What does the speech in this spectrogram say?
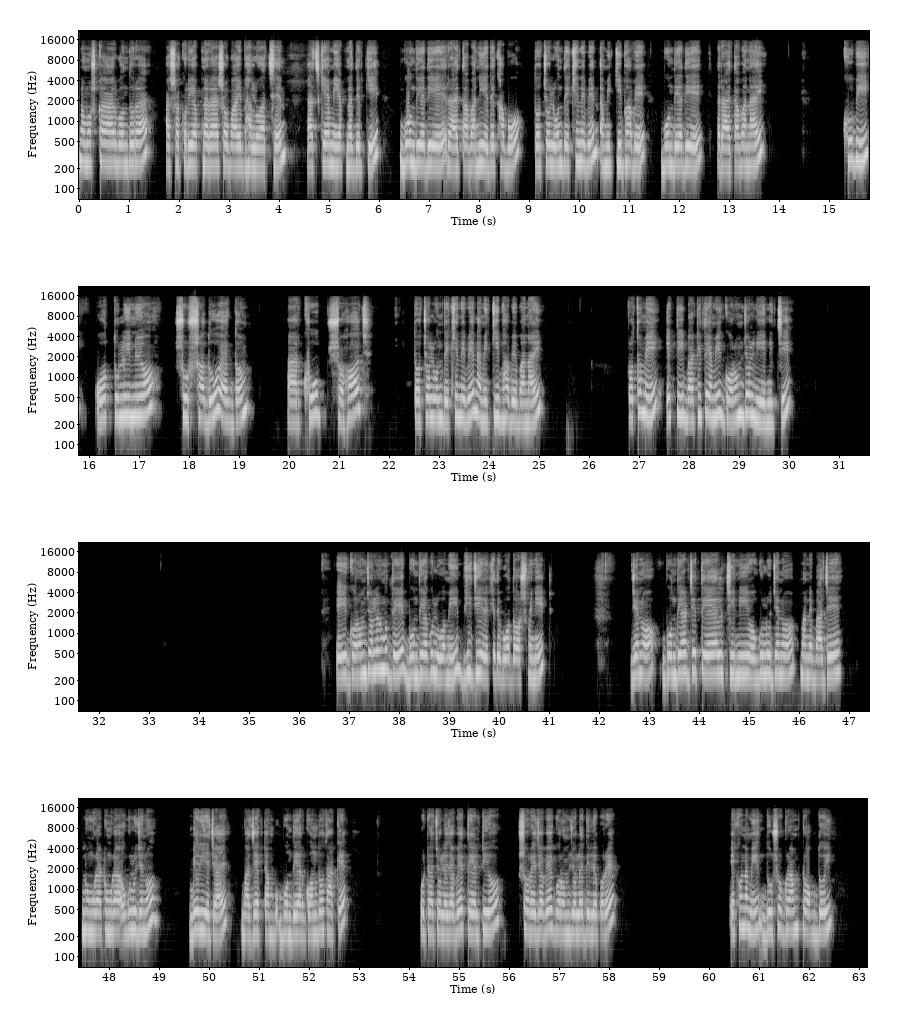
নমস্কার বন্ধুরা, আশা করি আপনারা সবাই ভালো আছেন। আজকে আমি আপনাদেরকে বন্দিয়া দিয়ে রায়তা বানিয়ে দেখাবো। তো চলুন দেখে নেবেন আমি কীভাবে বন্দিয়া দিয়ে রায়তা বানাই। খুবই অতুলনীয়, সুস্বাদু একদম, আর খুব সহজ। তো চলুন দেখে নেবেন আমি কীভাবে বানাই। প্রথমে একটি বাটিতে আমি গরম জল নিয়ে নিচ্ছি। এই গরম জলের মধ্যে বন্দিয়াগুলো আমি ভিজিয়ে রেখে দেব দশ মিনিট। যেন বন্দিয়ার যে তেল, চিনি, ওগুলো যেন মানে বাজে নোংরা টুংরা ওগুলো যেন বেরিয়ে যায়, বাজে একটা বন্দিয়ার গন্ধ থাকে, ওটা চলে যাবে তেলটিও। সরে যাবে, গরম জলে দিলে পরে। এখন আমি দুশো গ্রাম টক দই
